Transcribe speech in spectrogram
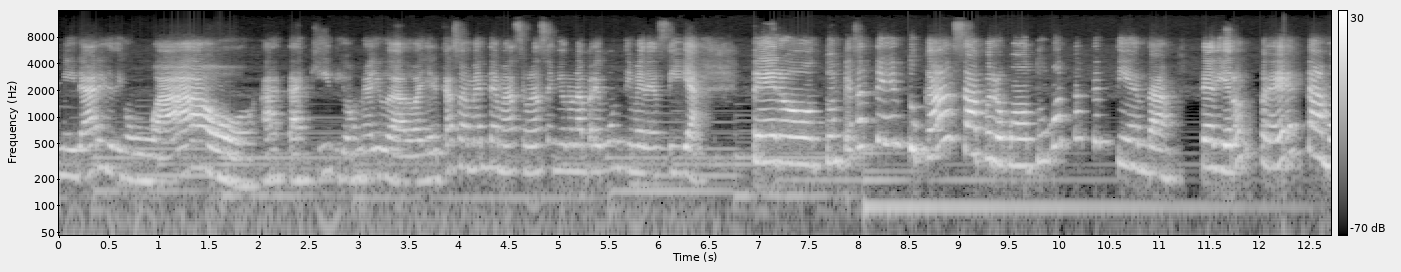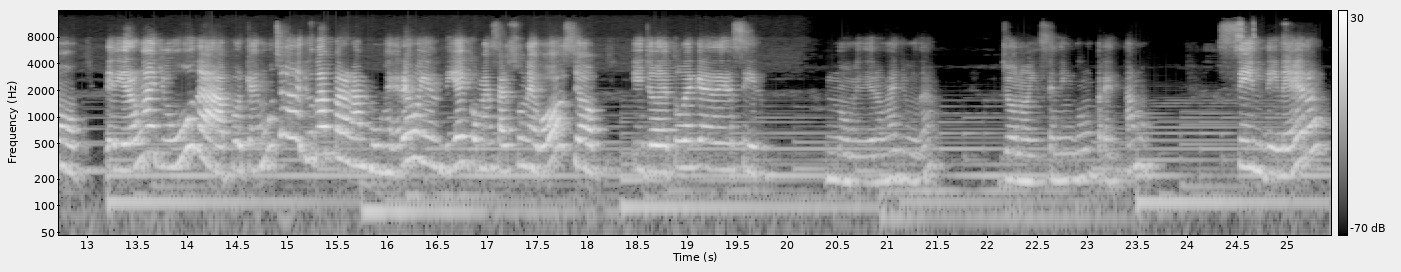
mirar y digo, wow, hasta aquí Dios me ha ayudado. Ayer casualmente me hace una señora una pregunta y me decía, pero tú empezaste en tu casa, pero cuando tú montaste tienda, te dieron préstamo, te dieron ayuda, porque hay muchas ayudas para las mujeres hoy en día y comenzar su negocio. Y yo le tuve que decir, no me dieron ayuda yo no hice ningún préstamo. Sin dinero,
